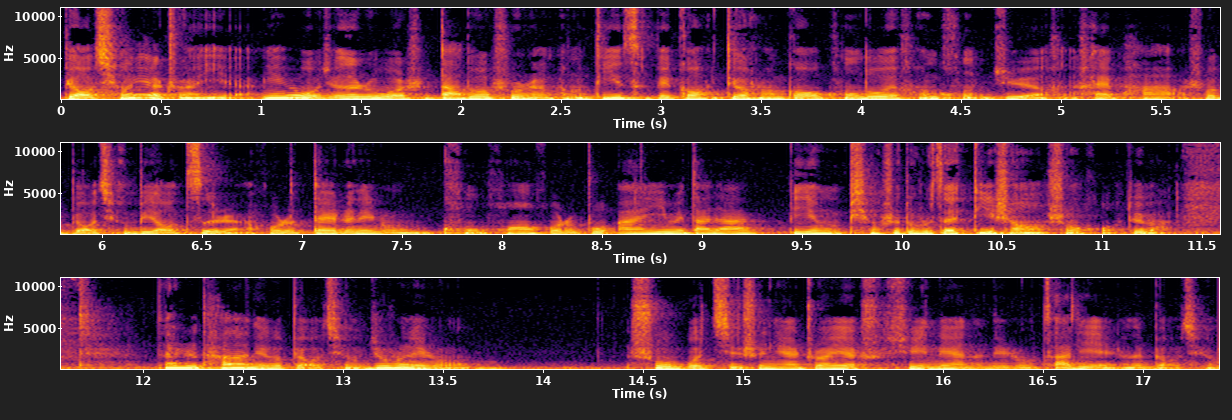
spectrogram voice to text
表情也专业。因为我觉得，如果是大多数人可能第一次被高吊上高空，都会很恐惧、很害怕，说表情比较自然，或者带着那种恐慌或者不安，因为大家毕竟平时都是在地上生活，对吧？但是他的那个表情就是那种。受过几十年专业训练的那种杂技演员的表情，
